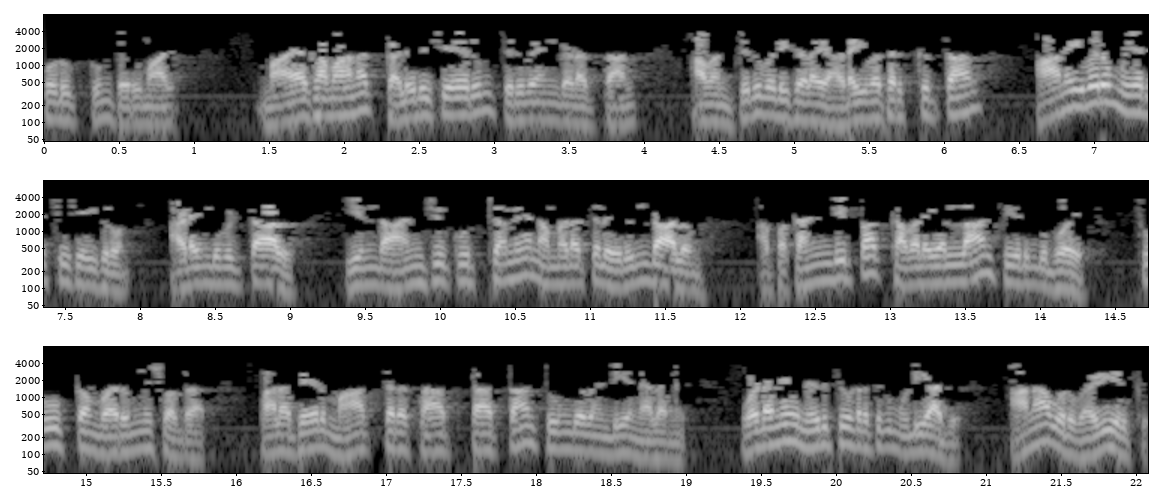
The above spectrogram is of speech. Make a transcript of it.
கொடுக்கும் பெருமாள். மயகமான களிறு சேரும் திருவேங்கடத்தான். அவன் திருவடிகளை அடைவதற்குத்தான் அனைவரும் முயற்சி செய்கிறோம். அடைந்து விட்டால் இந்த அஞ்சு குற்றமே நம்மிடத்துல இருந்தாலும் அப்ப கண்டிப்பா கவலையெல்லாம் தீர்ந்து போய் தூக்கம் வரும்னு சொல்றார். பல பேர் மாத்திரை சாப்பிட்டா தான் தூங்க வேண்டிய நிலைமை. உடனே நிறுத்தி விடுறதுக்கு முடியாது. ஆனா ஒரு வழி இருக்கு.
